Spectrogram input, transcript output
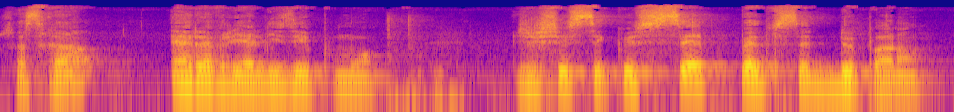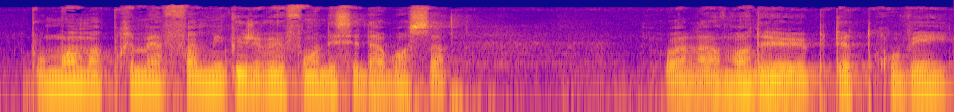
ça sera un rêve réalisé pour moi. Je sais ce que c'est perdre ses deux parents. Pour moi, ma première famille que je vais fonder, c'est d'abord ça. Voilà, avant de peut-être trouver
